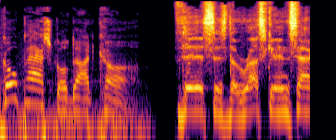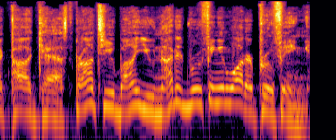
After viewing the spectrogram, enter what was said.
GoPaschal.com. This is the Ruscin and Zach podcast brought to you by United Roofing and Waterproofing.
